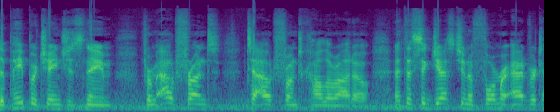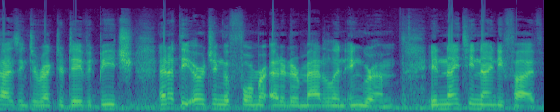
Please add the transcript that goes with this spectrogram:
The paper changed its name from Outfront to Outfront Colorado at the suggestion of former advertising director David Beach and at the urging of former editor Madeline Ingraham in 1995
